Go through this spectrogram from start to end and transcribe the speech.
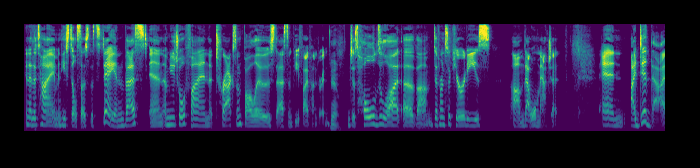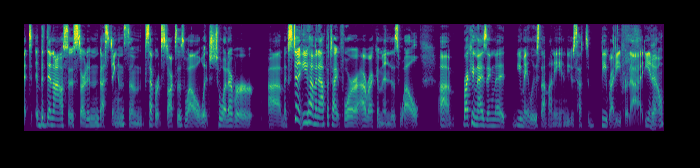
And at the time, and he still says this day, invest in a mutual fund that tracks and follows the S&P 500. Yeah. It just holds a lot of um, different securities um, that will match it. And I did that. But then I also started investing in some separate stocks as well, which to whatever um, extent you have an appetite for, I recommend as well. Um, recognizing that you may lose that money and you just have to be ready for that, you Yeah. know.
